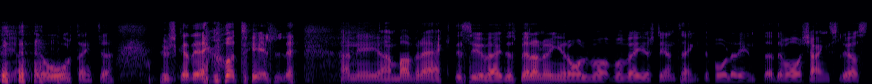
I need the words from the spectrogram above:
med Jo, tänkte jag. Hur ska det gå till? Han, är, han bara vräkte sig iväg. Det spelar nog ingen roll vad, vad Wäjersten tänkte på eller inte. Det var chanslöst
